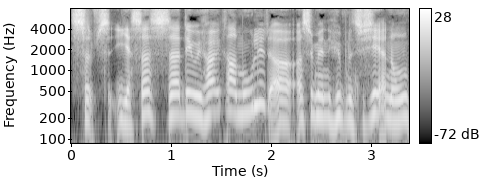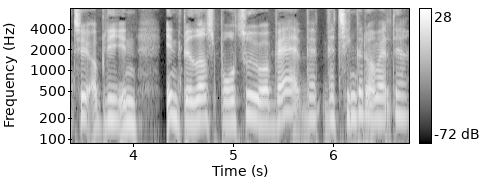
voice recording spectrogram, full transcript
så, ja, så, så er det jo i høj grad muligt at, at simpelthen hypnotisere nogen til at blive en, en bedre sportsudøver. Hvad, hvad, hvad tænker du om alt det her?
